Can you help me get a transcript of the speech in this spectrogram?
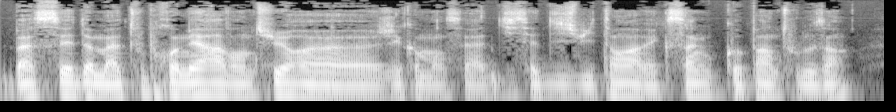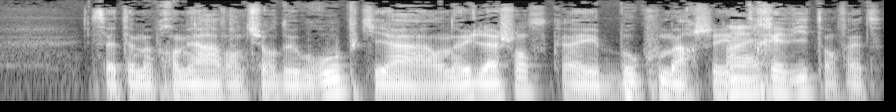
Bah, c'est de ma toute première aventure. euh, j'ai commencé à 17-18 ans avec cinq copains toulousains. C'était ma première aventure de groupe qui a, on a eu de la chance, qui a beaucoup marché Ouais. très vite en fait.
